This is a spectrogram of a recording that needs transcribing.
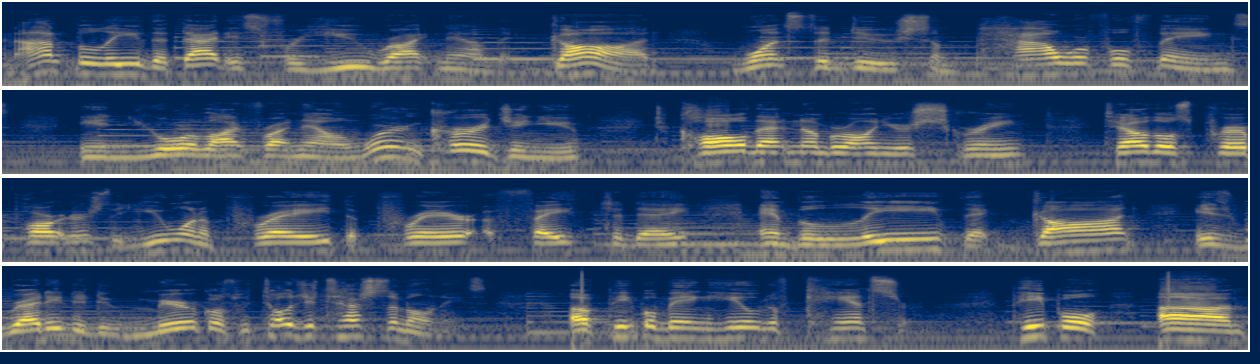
And I believe that that is for you right now, that God wants to do some powerful things in your life right now. And we're encouraging you to call that number on your screen. Tell those prayer partners that you want to pray the prayer of faith today and believe that God is ready to do miracles. We told you testimonies of people being healed of cancer, people um,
